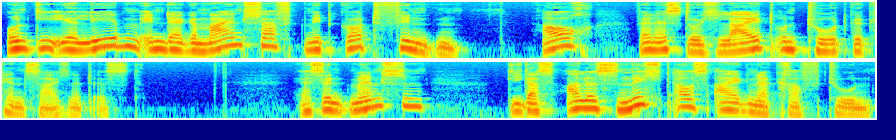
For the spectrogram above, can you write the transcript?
und die ihr Leben in der Gemeinschaft mit Gott finden, auch wenn es durch Leid und Tod gekennzeichnet ist. Es sind Menschen, die das alles nicht aus eigener Kraft tun,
